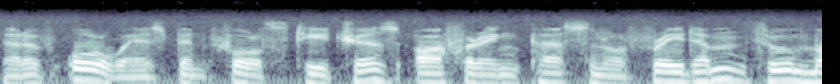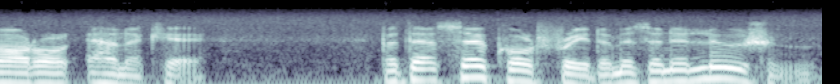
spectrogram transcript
There have always been false teachers offering personal freedom through moral anarchy. But their so called freedom is an illusion,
